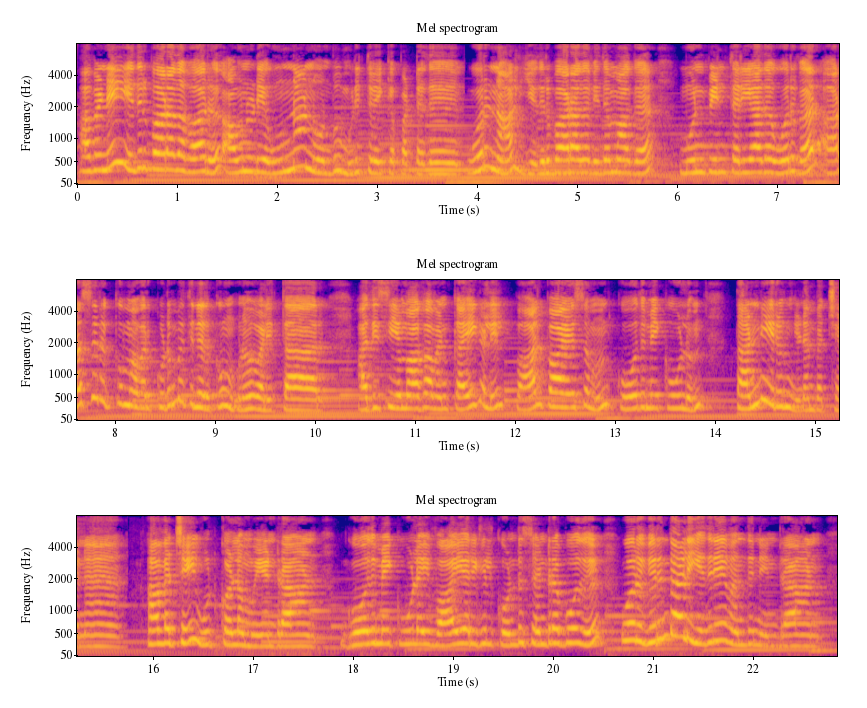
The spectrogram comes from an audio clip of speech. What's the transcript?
அவனே எதிர்பாராதவாறு அவனுடைய உண்ணா நோன்பு முடித்து வைக்கப்பட்டது. ஒரு நாள் எதிர்பாராத விதமாக முன்பின் தெரியாத ஒருவர் அரசருக்கும் அவர் குடும்பத்தினருக்கும் உணவு அளித்தார். அதிசயமாக அவன் கைகளில் பால் பாயசமும் கோதுமை கூழும் தண்ணீரும் இடம்பெற்றன. அவற்றை உட்கொள்ள முயன்றான். கோதுமை கூளை வாயருகில் கொண்டு சென்றபோது ஒரு விருந்தாளி எதிரே வந்து நின்றான்.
